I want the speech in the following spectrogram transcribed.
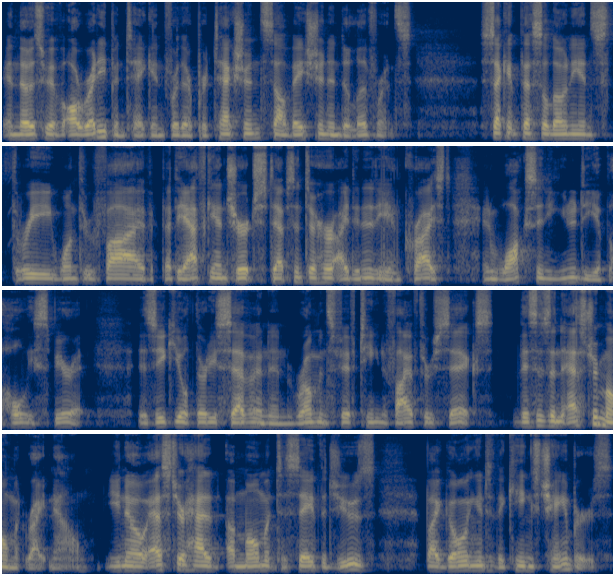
and those who have already been taken for their protection, salvation, and deliverance. 2 Thessalonians 3 1 through 5, that the Afghan church steps into her identity in Christ and walks in unity of the Holy Spirit. Ezekiel 37 and Romans 15 5 through 6. This is an Esther moment right now. You know, Esther had a moment to save the Jews by going into the king's chambers.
